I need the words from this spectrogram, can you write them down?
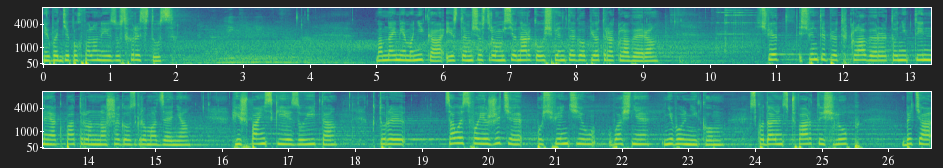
Niech będzie pochwalony Jezus Chrystus. Mam na imię Monika, jestem siostrą misjonarką świętego Piotra Klawera. Święt, święty Piotr Klawer to nikt inny jak patron naszego zgromadzenia. Hiszpański jezuita, który całe swoje życie poświęcił właśnie niewolnikom, składając czwarty ślub bycia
